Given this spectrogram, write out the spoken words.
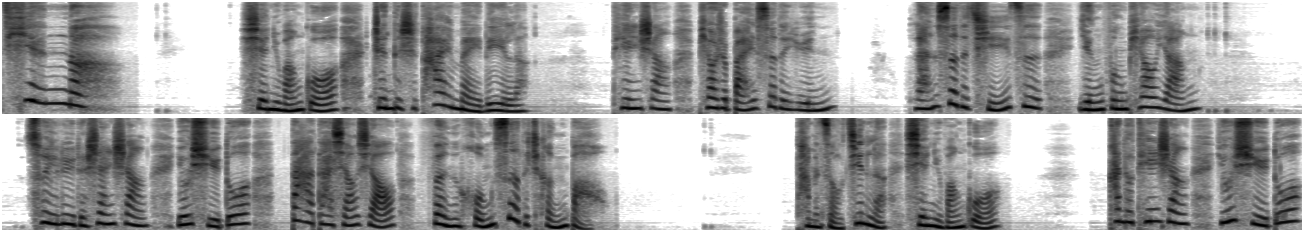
天哪！仙女王国真的是太美丽了，天上飘着白色的云，蓝色的旗子迎风飘扬。翠绿的山上有许多大大小小粉红色的城堡。他们走进了仙女王国，看到天上有许多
